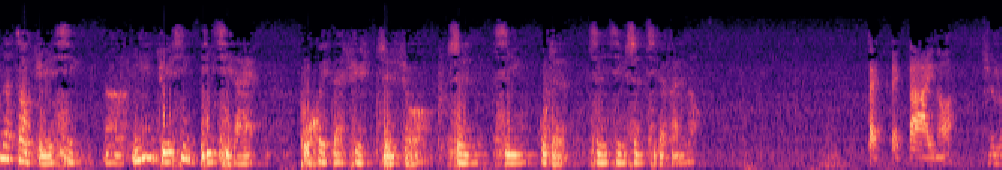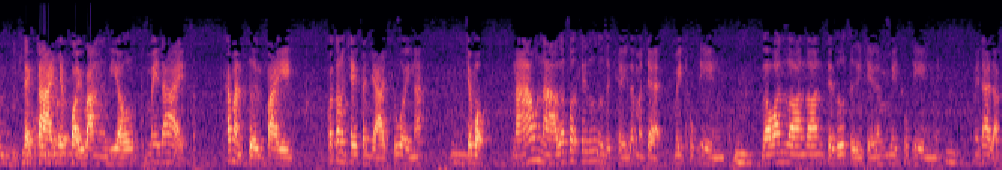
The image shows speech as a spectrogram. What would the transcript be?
那叫觉性。啊，一念觉性提起来，不会再去执着身心或者身心升起的烦恼。แต่แต่กายเนาะแต่กายจะปล่อยวางอย่างเดียวไม่ได้ ถ้ามันเกินไปก็ต้องใช้ปัญญาช่วยนะ จะบอกหนาวหนาวแล้วก็แค่รู้สึกเฉยแล้วมันจะไม่ทุกเองร้อนร้อนร้อนจะรู้สึกเฉยแล้วไม่ทุกเองเนี่ยไม่ได้หลัก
